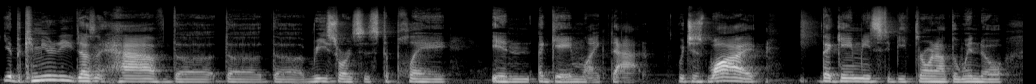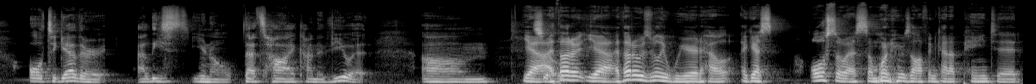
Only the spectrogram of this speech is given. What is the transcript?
yeah, the community doesn't have the the the resources to play in a game like that, which is why that game needs to be thrown out the window altogether. At least, you know, that's how I kind of view it. Um, yeah, so, I thought it. Yeah, I thought it was really weird how I guess also as someone who's often kind of painted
